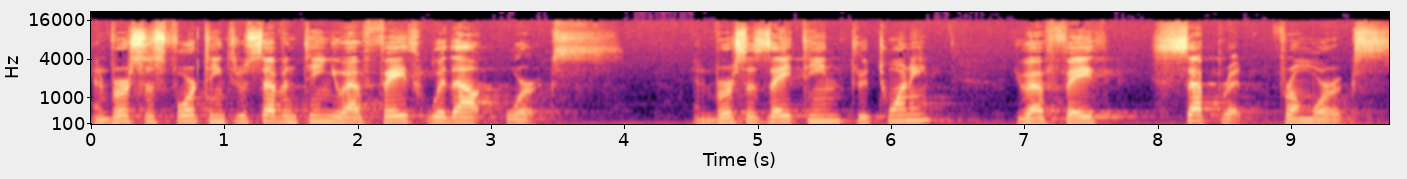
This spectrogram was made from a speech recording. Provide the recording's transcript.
In verses 14 through 17, you have faith without works. In verses 18 through 20, you have faith separate from works.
